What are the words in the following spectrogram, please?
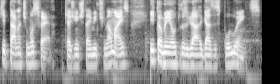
que está na atmosfera, que a gente está emitindo a mais, e também outros gases poluentes.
